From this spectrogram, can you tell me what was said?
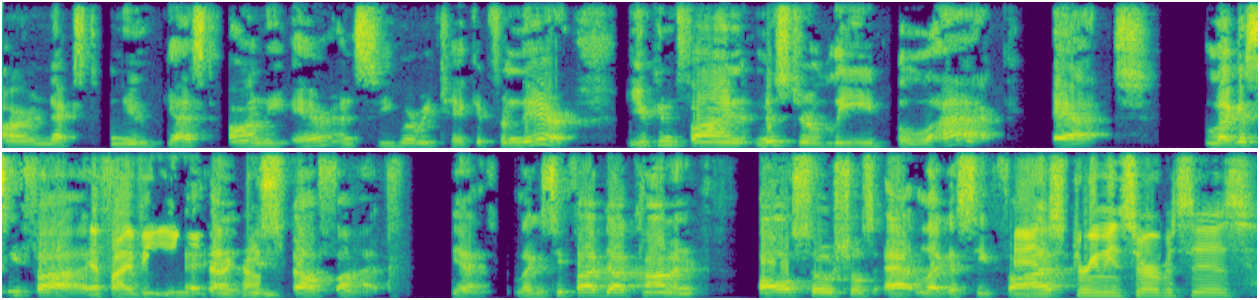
our next new guest on the air and see where we take it from there. You can find Mr. Lee Black at Legacy 5. F I V E. and dot you com. spell 5. Yeah, legacy5.com and all socials at Legacy And 5. streaming services,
